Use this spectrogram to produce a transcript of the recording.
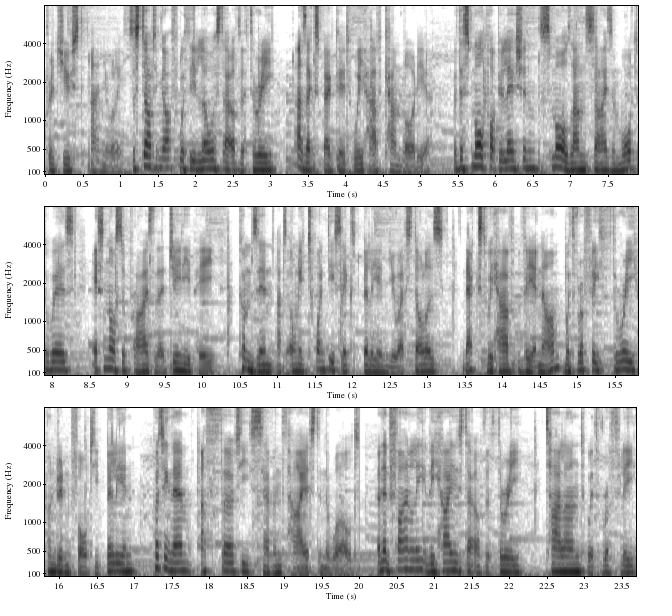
produced annually. So starting off with the lowest out of the three, as expected, we have Cambodia. With a small population, small land size and waterways, it's no surprise that their GDP comes in at only 26 billion US dollars. Next we have Vietnam with roughly 340 billion, putting them at 37th highest in the world. And then finally, the highest out of the three, Thailand with roughly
